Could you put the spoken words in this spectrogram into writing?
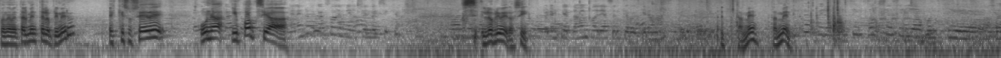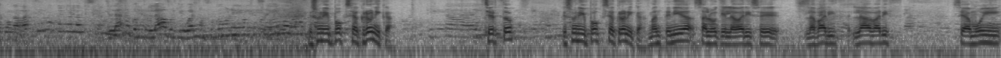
fundamentalmente lo primero es que sucede una hipoxia. En este caso, disminución de oxígeno. Sí, lo primero, sí. Pero es que también podría ser que requiera más. También, también. Pero esta hipoxia sería porque... O sea, como... Es una hipoxia crónica. ¿Cierto? Es una hipoxia crónica, mantenida, salvo que la varice, la variz, la variz sea muy,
